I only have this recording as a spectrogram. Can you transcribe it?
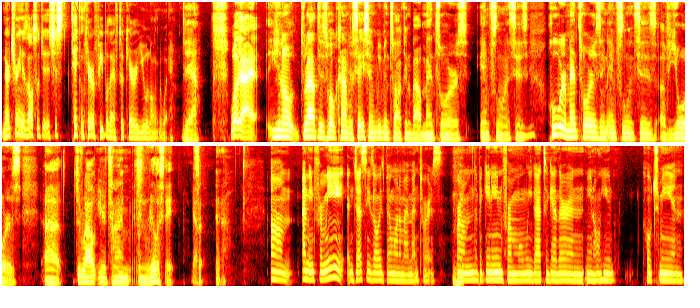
nurturing is also ju- it's just taking care of people that have took care of you along the way. Yeah. Well, I you know, throughout this whole conversation, we've been talking about mentors, influences. Mm-hmm. Who were mentors and influences of yours uh, throughout your time in real estate? Yeah. So- yeah. Um, I mean, for me, Jesse's always been one of my mentors mm-hmm. from the beginning, from when we got together, and you know, he coached me and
